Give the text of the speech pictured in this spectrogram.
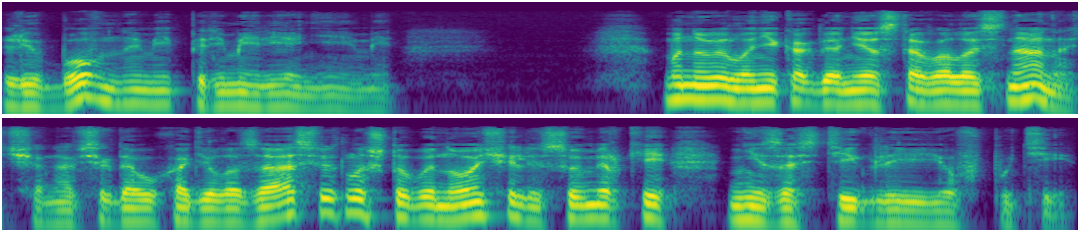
любовными примирениями. Мануэла никогда не оставалась на ночь, она всегда уходила засветло, чтобы ночь или сумерки не застигли ее в пути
